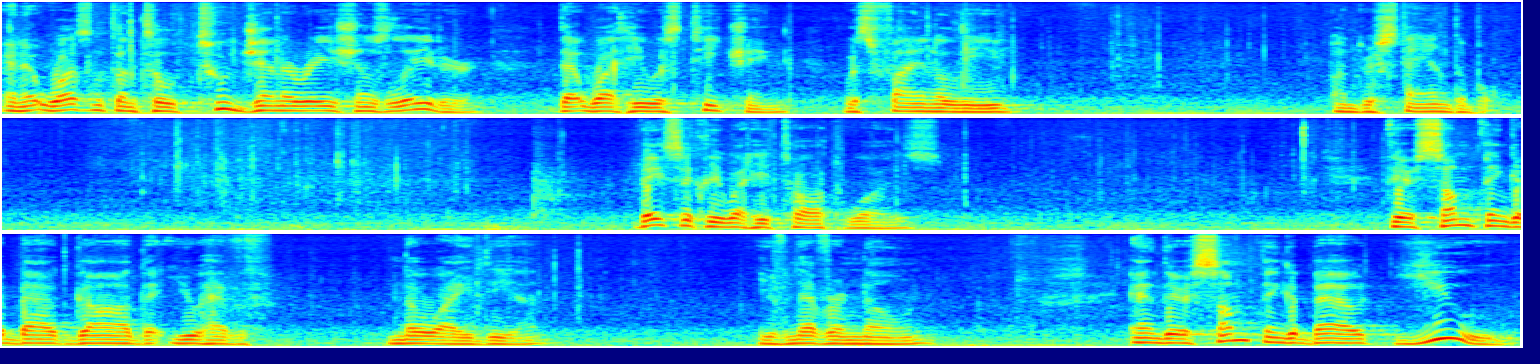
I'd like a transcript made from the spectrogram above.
And it wasn't until two generations later that what he was teaching was finally understandable. Basically, what he taught was there's something about God that you have no idea, you've never known, and there's something about you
